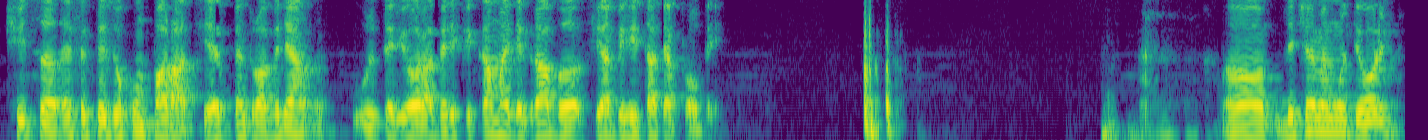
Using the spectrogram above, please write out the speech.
și să efectueze o comparație pentru a vedea ulterior, a verifica mai degrabă fiabilitatea probei. De cele mai multe ori,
